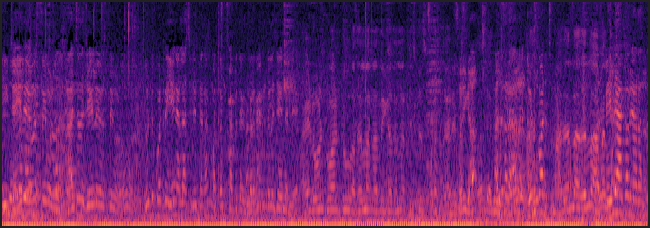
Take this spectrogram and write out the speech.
ಈ ಜೈಲು ವ್ಯವಸ್ಥೆಗಳು ರಾಜ್ಯದ ಜೈಲು ವ್ಯವಸ್ಥೆಗಳು ದುಡ್ಡು ಕೊಟ್ಟರೆ ಏನೆಲ್ಲ ಸಿಗುತ್ತೆ ಅನ್ನೋದು ಮತ್ತೊಂದು ಸಾಬೀತಾಗುತ್ತೆ. ಬೆಳಗಾವಿ ಜೈಲಲ್ಲಿ. ಐ ಡೋಂಟ್ ವಾಂಟ್ ಟು ಅದೆಲ್ಲ ನನಗೆ ಅದೆಲ್ಲ ಈಗ. ಅಲ್ಲ ಸರ್ ದುಡ್ಡು ಅದೆಲ್ಲ ಅದೆಲ್ಲ ಆಮೇಲೆ ಬೇಲೆ ಹಾಕೋರು ಯಾರು ಅಂತ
